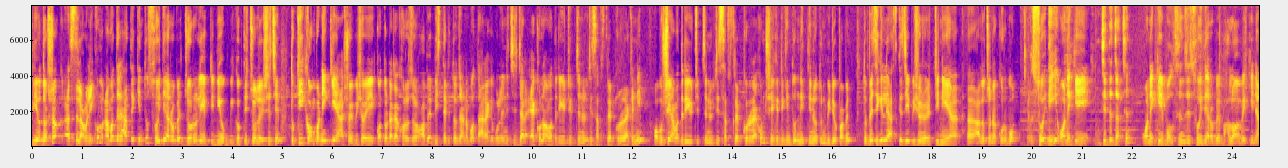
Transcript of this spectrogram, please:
প্রিয় দর্শক, আসসালামু আলাইকুম। আমাদের হাতে কিন্তু সৌদি আরবের জরুরি একটি নিয়োগ বিজ্ঞপ্তি চলে এসেছে। তো কি কোম্পানি, কি আসে বিষয়ে কত টাকা খরচ হবে বিস্তারিত জানাব। তার আগে বলে নিচ্ছি, যারা এখনও আমাদের ইউটিউব চ্যানেলটি সাবস্ক্রাইব করে রাখেননি, অবশ্যই আমাদের ইউটিউব চ্যানেলটি সাবস্ক্রাইব করে রাখুন। সেক্ষেত্রে কিন্তু নিত্য নতুন ভিডিও পাবেন। তো বেসিক্যালি আজকে যে বিষয়টি নিয়ে আলোচনা করব, সৌদি অনেকে যেতে যাচ্ছেন, অনেকে বলছেন যে সৌদি আরবে ভালো হবে কিনা,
